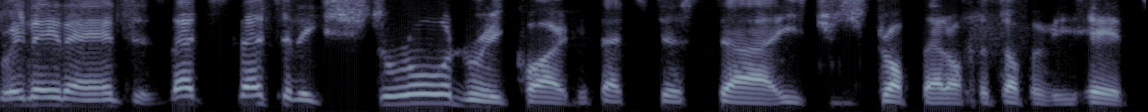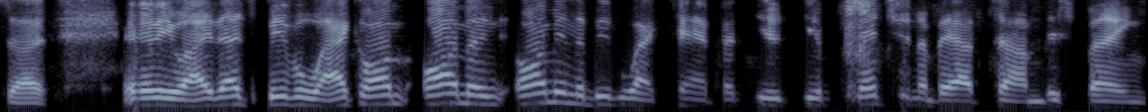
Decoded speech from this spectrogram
We need answers. That's that's an extraordinary quote. If that's just uh, he's just dropped that off the top of his head. So anyway, that's bivouac. I'm I'm in I'm in the bivouac camp. But you, you mentioned about um, this being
